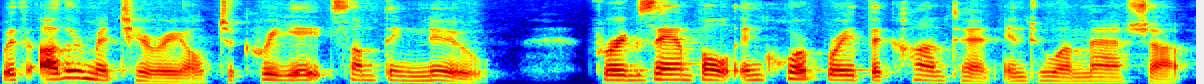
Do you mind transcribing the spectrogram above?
with other material to create something new. For example, incorporate the content into a mashup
